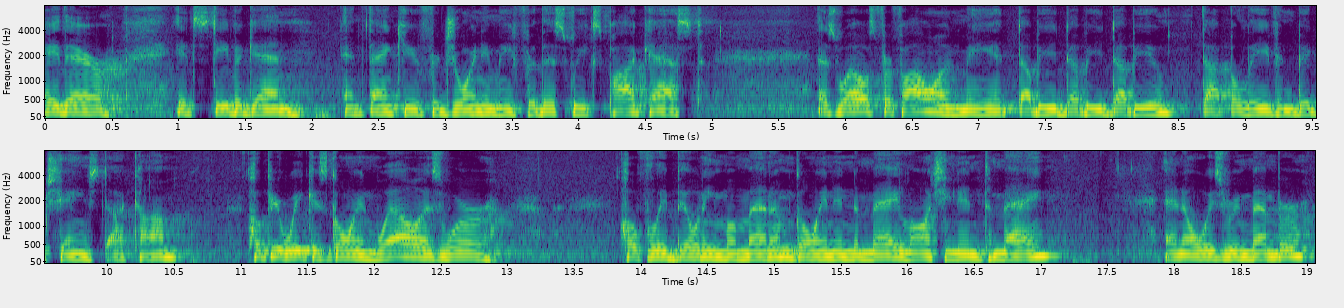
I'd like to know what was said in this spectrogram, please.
Hey there, it's Steve again, and thank you for joining me for this week's podcast, as well as for following me at www.believeinbigchange.com. Hope your week is going well as we're hopefully building momentum going into May, launching into May. And always remember,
